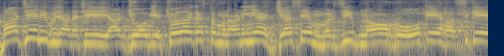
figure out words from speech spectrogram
बाजे नहीं बजाना चाहिए यार, जो भी है चौदह अगस्त मनानी है, जैसे मर्ज़ी बनाओ, रो के, हंस के,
